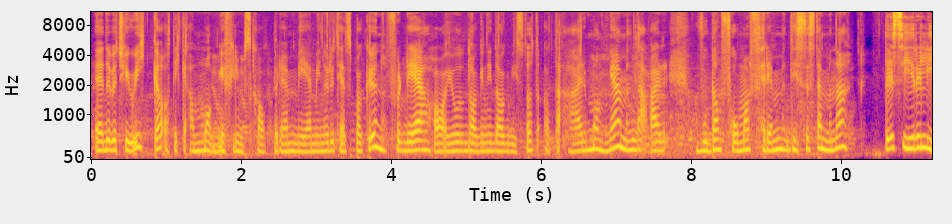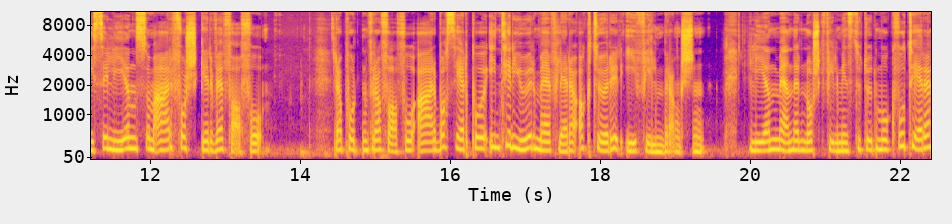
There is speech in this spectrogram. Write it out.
Eh, det betyr jo ikke at det ikke er mange filmskapere med minoritetsbakgrunn. For det har jo dagen i dag vist at, at det er mange. Men det er hvordan får man frem disse stemmene? Det sier Elise Lien, som er forsker ved Fafo. Rapporten fra Fafo er basert på intervjuer med flere aktører i filmbransjen. Lien mener Norsk Filminstitutt må kvotere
